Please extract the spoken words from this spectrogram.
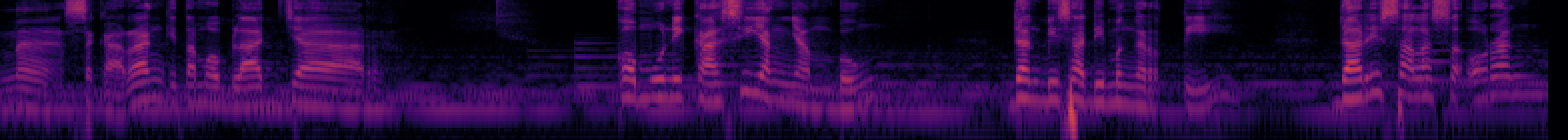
Nah, sekarang kita mau belajar komunikasi yang nyambung dan bisa dimengerti dari salah seorang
